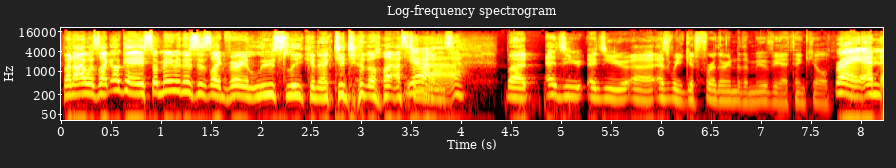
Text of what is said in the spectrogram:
But I was like, okay, so maybe this is like very loosely connected to the last Yeah. ones. But as you as you uh, as we get further into the movie, I think you'll Right. And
